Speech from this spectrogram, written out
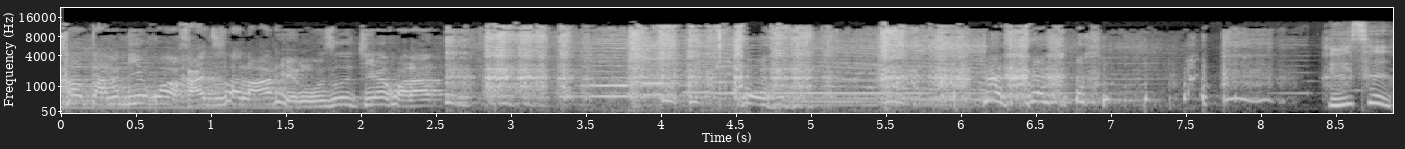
他打个电话孩子在哪里，我就接回来。有一次，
